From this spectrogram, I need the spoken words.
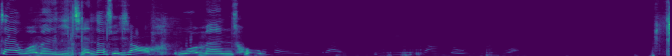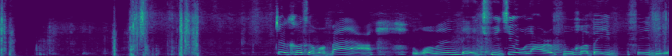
在我们以前的学校，我们从没在浮冰上逗留过。这可怎么办啊？我们得去救拉尔夫和菲菲比，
